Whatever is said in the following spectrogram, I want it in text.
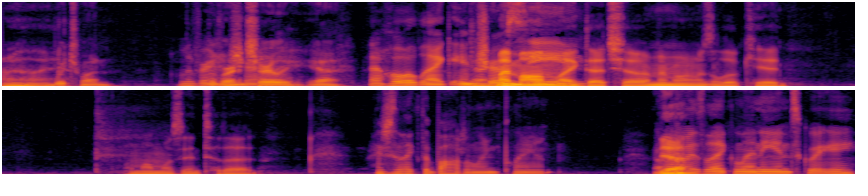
Really? Which one? Laverne, Laverne and Shirley. Yeah. That whole like intro. My mom scene. liked that show. I remember when I was a little kid. My mom was into that. I just like the bottling plant. Uh-huh. Yeah. It was like Lenny and Squiggy.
